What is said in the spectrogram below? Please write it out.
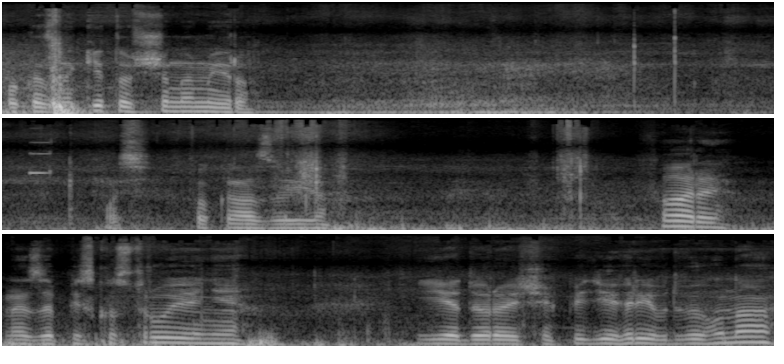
показники товщиноміру. Ось показую фари не запіскоструєні. Є, до речі, підігрів двигуна.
